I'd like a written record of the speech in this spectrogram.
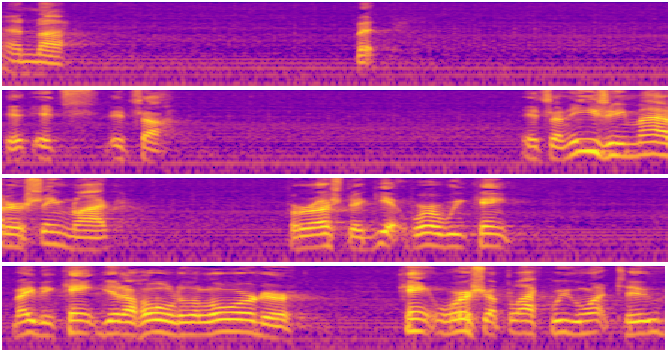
And uh, but it, it's it's a it's an easy matter, seem like, for us to get where we can't maybe can't get a hold of the Lord or can't worship like we want to.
